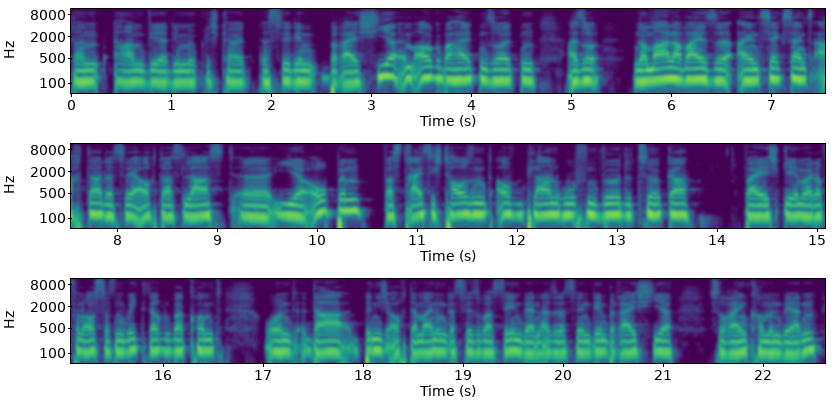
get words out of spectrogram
dann haben wir die Möglichkeit, dass wir den Bereich hier im Auge behalten sollten. Also normalerweise 1,618er, das wäre auch das Last äh, Year Open, was 30.000 auf den Plan rufen würde circa, weil ich gehe immer davon aus, dass ein Wick darüber kommt und da bin ich auch der Meinung, dass wir sowas sehen werden, also dass wir in dem Bereich hier so reinkommen werden.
